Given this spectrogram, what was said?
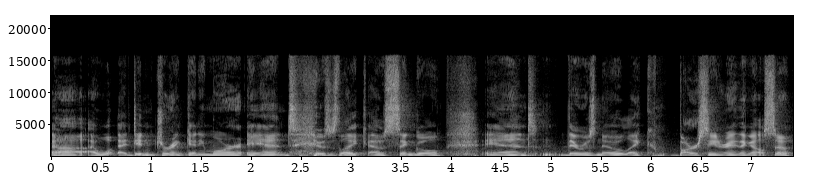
Uh, I I didn't drink anymore, and it was like I was single, and there was no like bar scene or anything else. So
